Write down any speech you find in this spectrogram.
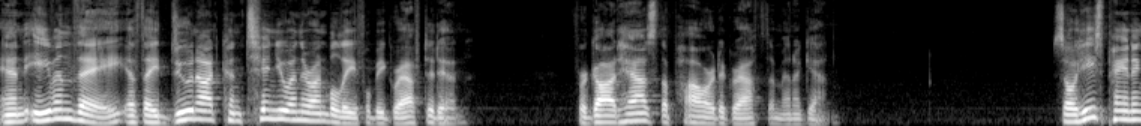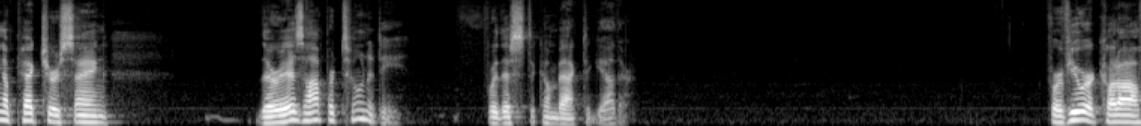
And even they, if they do not continue in their unbelief, will be grafted in. For God has the power to graft them in again. So he's painting a picture saying there is opportunity for this to come back together. For if you were cut off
